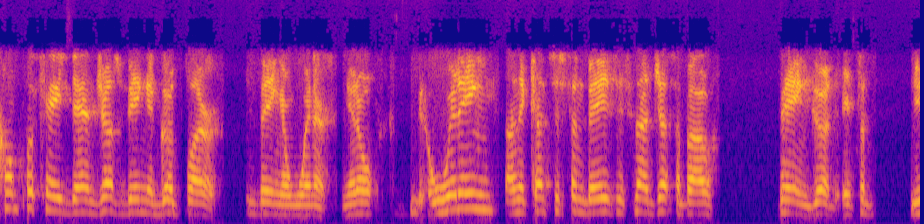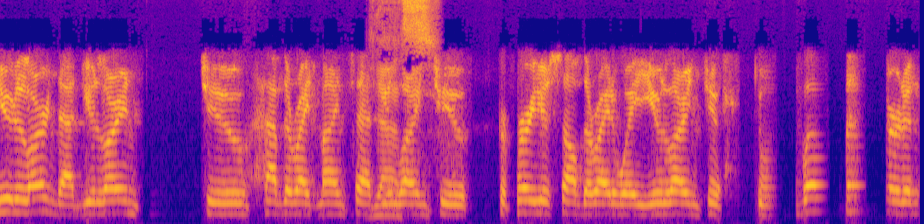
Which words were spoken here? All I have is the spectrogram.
complicated than just being a good player, being a winner. You know, winning on a consistent basis. It's not just about being good. It's a you learn that you learn to have the right mindset. Yes. You learn to prepare yourself the right way. You learn to to certain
